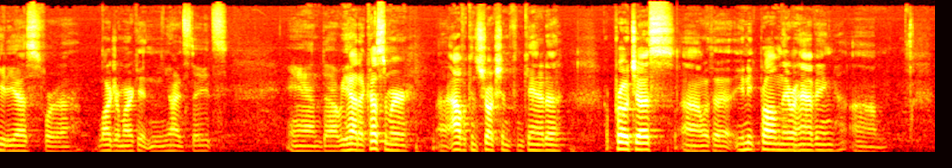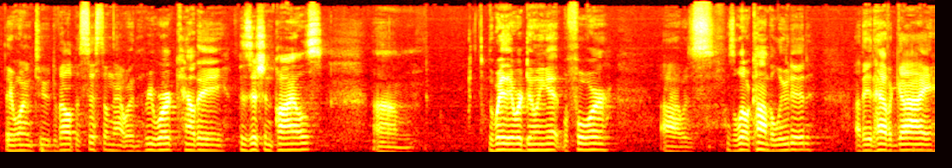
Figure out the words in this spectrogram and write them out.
PDS for a larger market in the United States. And uh, we had a customer, uh, Alva Construction from Canada, approach us uh, with a unique problem they were having. Um, they wanted to develop a system that would rework how they position piles. Um, the way they were doing it before uh, was, was a little convoluted. Uh, they'd have a guy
